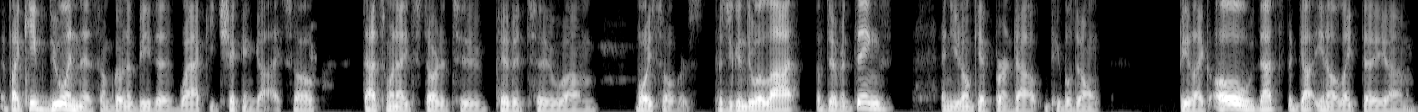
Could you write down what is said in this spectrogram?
if I keep doing this, I'm going to be the wacky chicken guy. So that's when I started to pivot to um, voiceovers because you can do a lot of different things and you don't get burned out. People don't be like, oh, that's the guy, you know, like the um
